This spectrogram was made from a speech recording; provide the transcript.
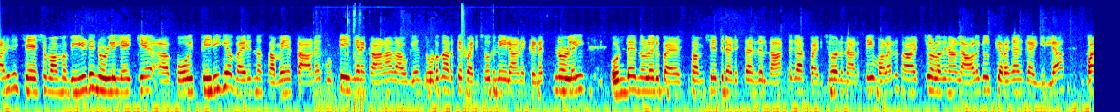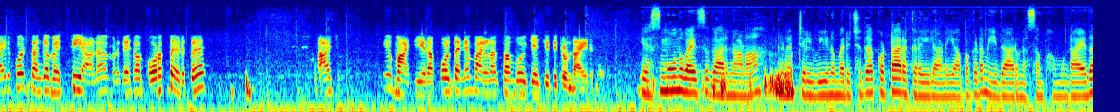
അതിനുശേഷം അമ്മ വീടിനുള്ളിലേക്ക് പോയി തിരികെ വരുന്ന സമയത്താണ് കുട്ടി ഇങ്ങനെ കാണാതാവുകയും തുടർന്ന് നടത്തിയ പരിശോധനയിലാണ് കിണറ്റിനുള്ളിൽ ഉണ്ട് എന്നുള്ളൊരു സംശയത്തിന്റെ അടിസ്ഥാനത്തിൽ നാട്ടുകാർ പരിശോധന നടത്തി. വളരെ താഴ്ചയുള്ളതിനാൽ ആളുകൾക്ക് ഇറങ്ങാൻ കഴിഞ്ഞില്ല. ഫയർഫോഴ്സ് സംഘം എത്തിയാണ് മൃതദേഹം പുറത്തെടുത്ത് ആശുപത്രി മാറ്റിയത്. അപ്പോൾ തന്നെ മരണം സംഭവിക്കുകയും ചെയ്തിട്ടുണ്ടായിരുന്നു. യെസ് മൂന്ന് വയസ്സുകാരനാണ് കിണറ്റിൽ വീണ് മരിച്ചത്. കൊട്ടാരക്കരയിലാണ് ഈ അപകടം. ഈ ദാരുണ സംഭവം ഉണ്ടായത്.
